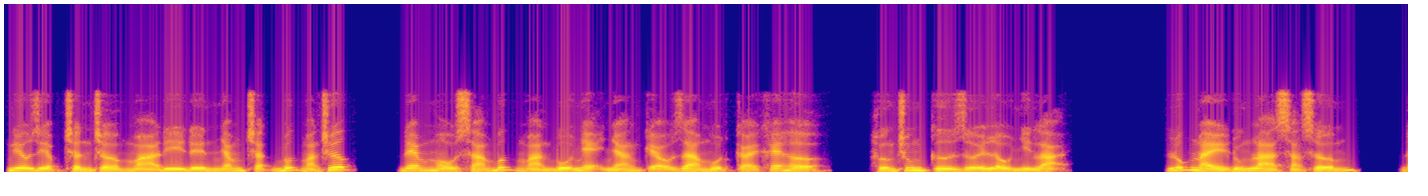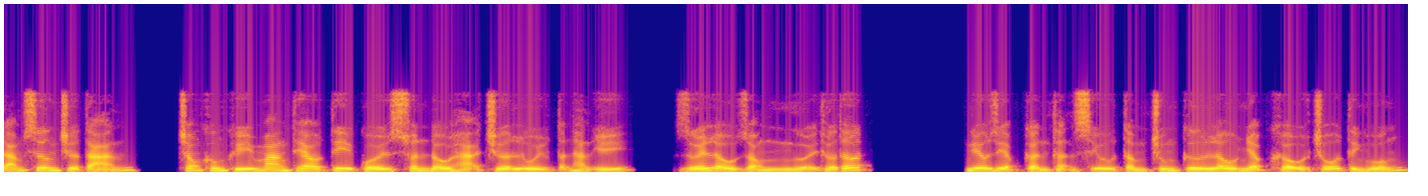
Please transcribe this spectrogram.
Niêu Diệp trần chờ mà đi đến nhắm chặt bức màn trước, đem màu xám bức màn bố nhẹ nhàng kéo ra một cái khe hở, hướng chung cư dưới lầu nhìn lại. Lúc này đúng là sáng sớm, đám sương chưa tán, trong không khí mang theo ti cuối xuân đầu hạ chưa lui tận hàn ý, dưới lầu dòng người thưa thớt. Niêu Diệp cẩn thận siêu tầm chung cư lâu nhập khẩu chỗ tình huống,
